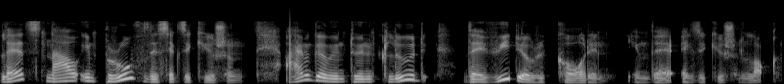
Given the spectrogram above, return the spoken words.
let's now improve this execution. I'm going to include the video recording in the execution log.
